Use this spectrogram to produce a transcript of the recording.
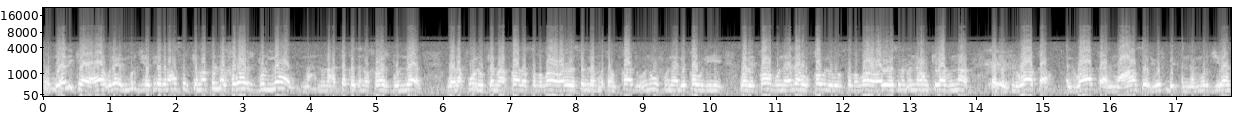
ولذلك هؤلاء المرجئة في هذا العصر كما قلنا الخوارج ضلال. نحن نعتقد أن الخوارج ضلال. ونقول كما قال صلى الله عليه وسلم وتنقاد أنوفنا لقوله ورقابنا له قوله صلى الله عليه وسلم أنهم كلاب النار. لكن في الواقع الواقع المعاصر يثبت أن المرجئة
